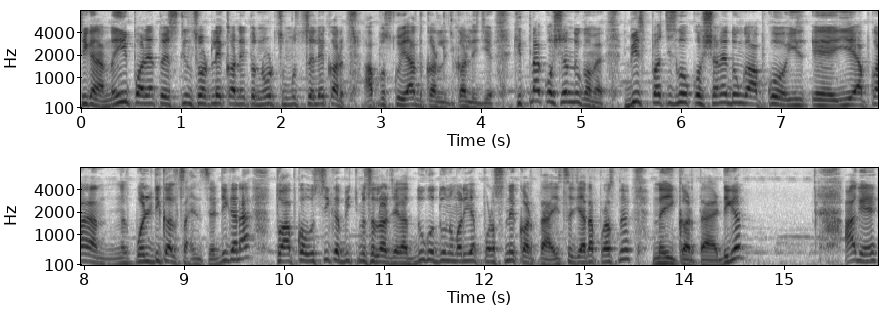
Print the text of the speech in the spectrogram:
ठीक है ना? नहीं पढ़े तो स्क्रीन लेकर, नहीं तो नोट्स मुझसे लेकर आप उसको याद कर लीजिए कर लीजिए। कितना क्वेश्चन दूँगा मैं? बीस, पच्चीस को क्वेश्चन दूँगा आपको, ये आपका पोलिटिकल साइंस है, ठीक है ना? तो आपका उसी के बीच में से लड़ जाएगा। दो को दो नंबर यह प्रश्न करता है, इससे ज़्यादा प्रश्न नहीं करता है, ठीक है? आगे,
